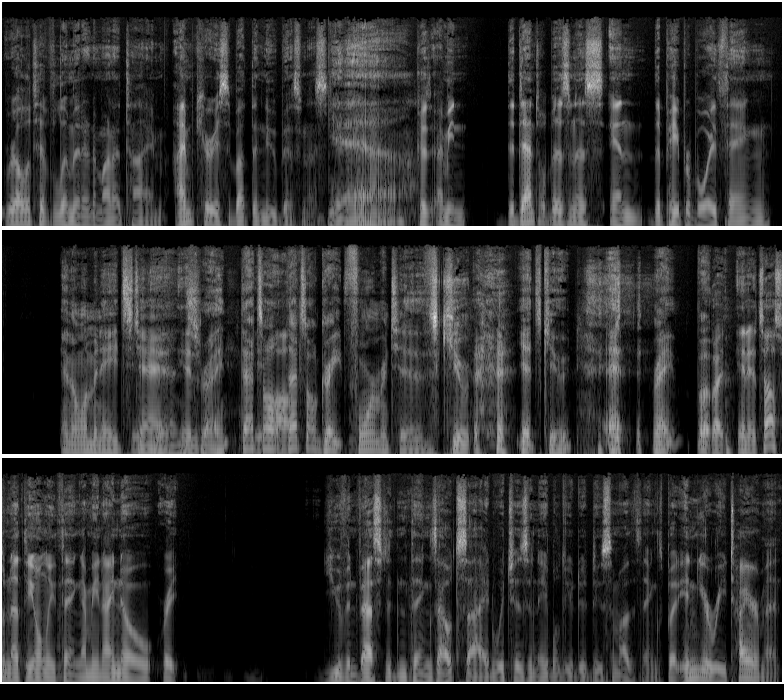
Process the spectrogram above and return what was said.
relative limited amount of time. I'm curious about the new business Yeah. because I mean the dental business and the paperboy thing. And the lemonade stands, and- right? That's it all. all- that's all great formative. It's cute. It's cute, Eh, right? But, But and it's also not the only thing. I mean, I know right. You've invested in things outside, which has enabled you to do some other things. But in your retirement,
